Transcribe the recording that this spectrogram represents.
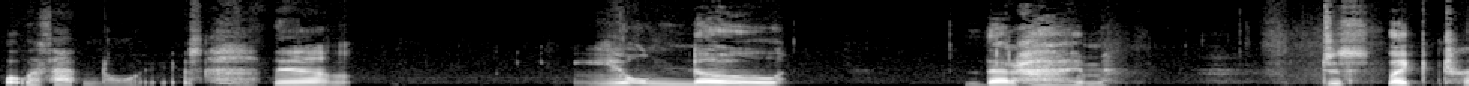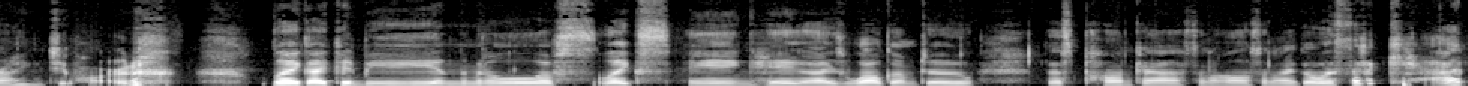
what was that noise, then you'll know that I'm just like trying too hard. like I could be in the middle of like saying, "Hey guys, welcome to this podcast," and all of a sudden I go, "Is that a cat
